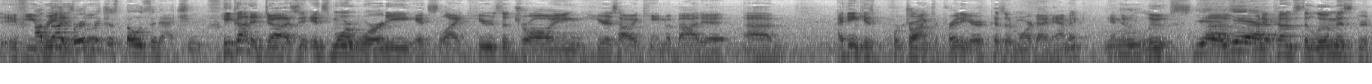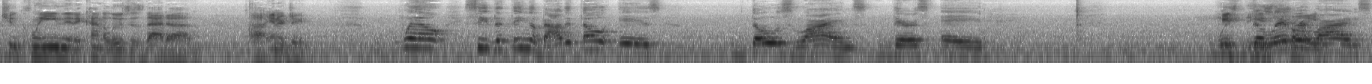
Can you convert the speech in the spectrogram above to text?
If you I read Bridgman book, just throws it at you. he kind of does. It's more wordy. It's like here's the drawing. Here's how I came about it. Um, I think his drawings are prettier because they're more dynamic and they're loose. Mm-hmm. Yeah, Um, yeah. When it comes to Loomis, they're too clean and it kind of loses that um, uh, energy. Well, see, the thing about it though is those lines. There's a He's, deliberate trying- lines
